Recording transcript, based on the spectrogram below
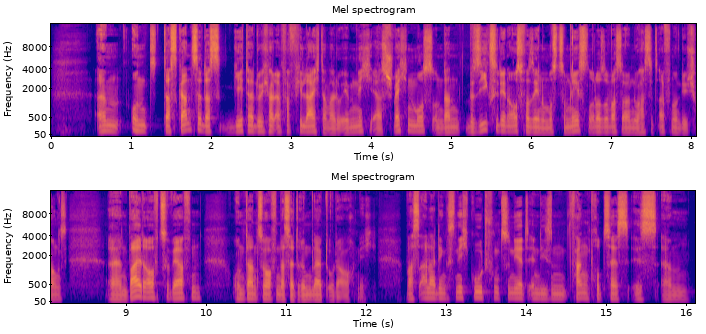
Ähm, und das Ganze, das geht dadurch halt einfach viel leichter, weil du eben nicht erst schwächen musst und dann besiegst du den aus Versehen und musst zum nächsten oder sowas, sondern du hast jetzt einfach nur die Chance, äh, einen Ball drauf zu werfen und dann zu hoffen, dass er drin bleibt oder auch nicht. Was allerdings nicht gut funktioniert in diesem Fangprozess ist ähm,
